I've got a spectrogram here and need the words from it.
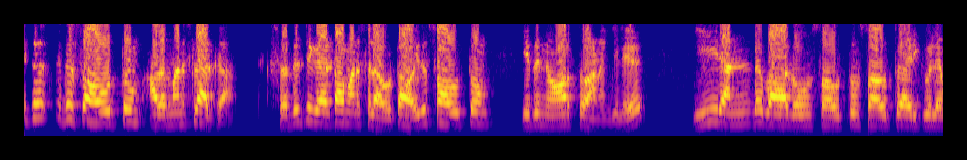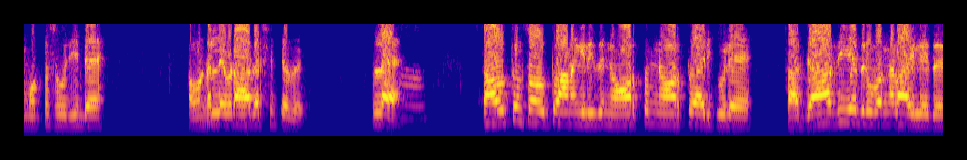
ഇത് ഇത് സൗത്തും അത് മനസ്സിലാക്കുക. ശ്രദ്ധിച്ച് കേട്ടാൽ മനസ്സിലാവും കേട്ടോ ഇത് സൗത്തും ഇത് നോർത്തും ആണെങ്കിൽ ഈ രണ്ട് ഭാഗവും സൗത്തും സൗത്തും ആയിരിക്കൂലേ മുട്ടുസൂചിന്റെ അതുകൊണ്ടല്ലേ ഇവിടെ ആകർഷിച്ചത് അല്ലേ? സൗത്തും സൗത്തും ആണെങ്കിൽ ഇത് നോർത്തും നോർത്തും ആയിരിക്കൂലേ? സജാതീയ ധ്രുവങ്ങളായില്ലേ ഇത്?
